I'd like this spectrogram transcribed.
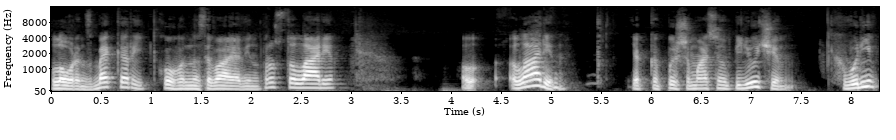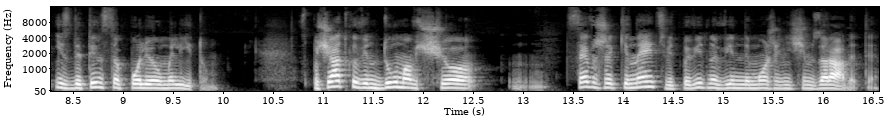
Лоуренс Беккер, якого називає він просто Ларі. Ларі, як пише Масімо Пілючі, хворів із дитинства поліомелітом. Спочатку він думав, що це вже кінець, відповідно, він не може нічим зарадити.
